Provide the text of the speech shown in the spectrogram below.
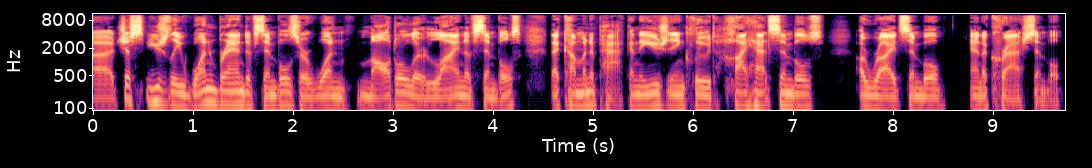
uh, just usually one brand of cymbals or one model or line of cymbals that come in a pack. And they usually include hi-hat cymbals, a ride cymbal, and a crash cymbal.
